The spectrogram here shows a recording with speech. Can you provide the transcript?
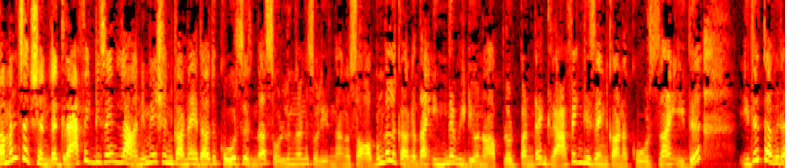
கமெண்ட் செக்ஷனில் கிராஃபிக் டிசைனில் அனிமேஷனுக்கான ஏதாவது கோர்ஸ் இருந்தால் சொல்லுங்கன்னு சொல்லியிருந்தாங்க. ஸோ அவங்களுக்காக தான் இந்த வீடியோ நான் அப்லோட் பண்ணுறேன் கிராஃபிக் டிசைனுக்கான கோர்ஸ் தான் இது. இது தவிர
